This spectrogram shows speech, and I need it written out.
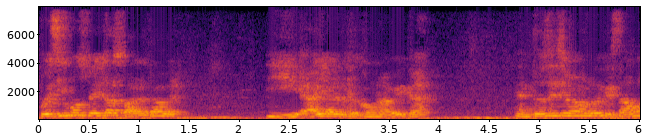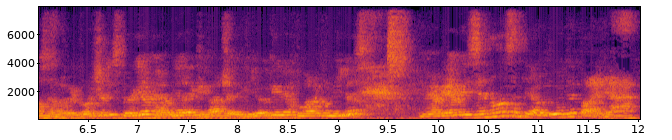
pues hicimos becas para el caber y a ella le tocó una beca. Entonces yo me acuerdo que estábamos en los recorcholis, pero ella me había de que gacha, de que yo quería jugar con ellos. Y me había me dice, no, Santiago, tú vete para allá.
